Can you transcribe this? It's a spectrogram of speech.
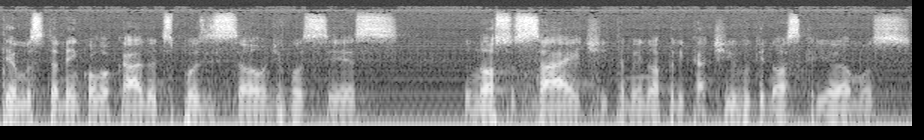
Temos também colocado à disposição de vocês no nosso site, também no aplicativo que nós criamos,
